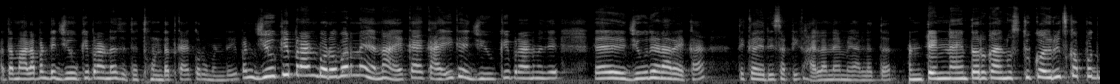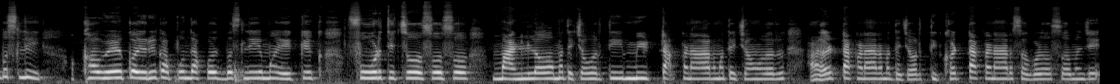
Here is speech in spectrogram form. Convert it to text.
आता मला पण ते जीव की प्राणच येते तोंडात काय करू म्हणजे पण जीव की प्राण बरोबर नाही आहे ना हे काय काही म्हणजे, काय जीव की प्राण म्हणजे जीव देणार आहे का? ते कैरीसाठी खायला नाही मिळालं तर. कंटेंट नाही तर काय? नुसती कैरीच कापत बसली. अख्खा वेळ कैरी कापून दाखवत बसली. मग एक एक फोड तिचं असं असं मांडलं. मग त्याच्यावरती मीठ टाकणार. मग त्याच्यावर हळद टाकणार. मग त्याच्यावर तिखट टाकणार. सगळं असं म्हणजे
